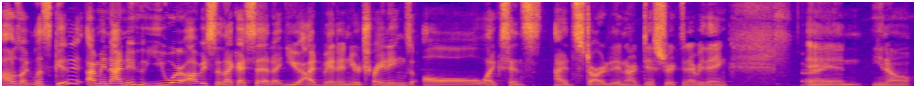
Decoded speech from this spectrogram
I was like, let's get it. I mean, I knew who you were. Obviously, like I said, you. I'd been in your trainings all like since I had started in our district and everything. Right. And you know,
